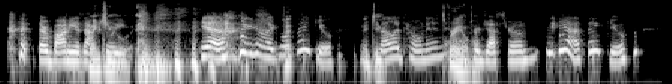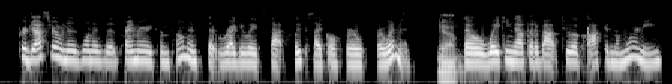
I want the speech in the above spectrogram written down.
Their body is actually yeah you're like well thank you. Thank you. Melatonin and progesterone. Yeah thank you. Progesterone is one of the primary components that regulates that sleep cycle for for women. Yeah. So waking up at about two o'clock in the morning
